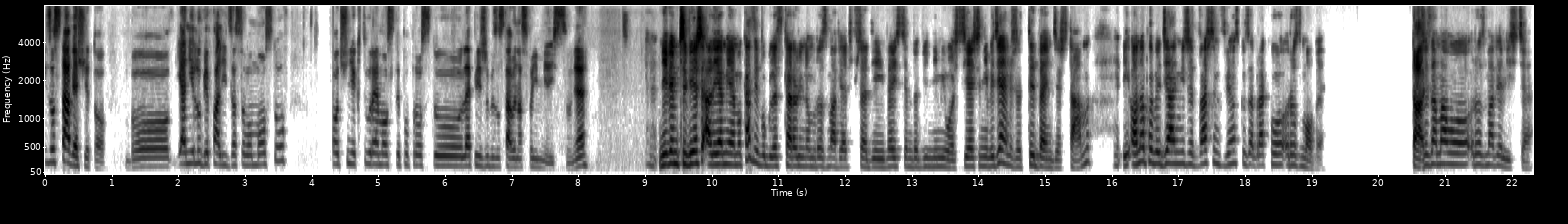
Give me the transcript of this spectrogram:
i zostawia się to, bo ja nie lubię palić za sobą mostów, choć niektóre mosty po prostu lepiej, żeby zostały na swoim miejscu, nie? Nie wiem, czy wiesz, ale ja miałem okazję w ogóle z Karoliną rozmawiać przed jej wejściem do Winni Miłości. Ja jeszcze nie wiedziałem, że ty będziesz tam. I ona powiedziała mi, że w waszym związku zabrakło rozmowy. Tak. Że za mało rozmawialiście.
